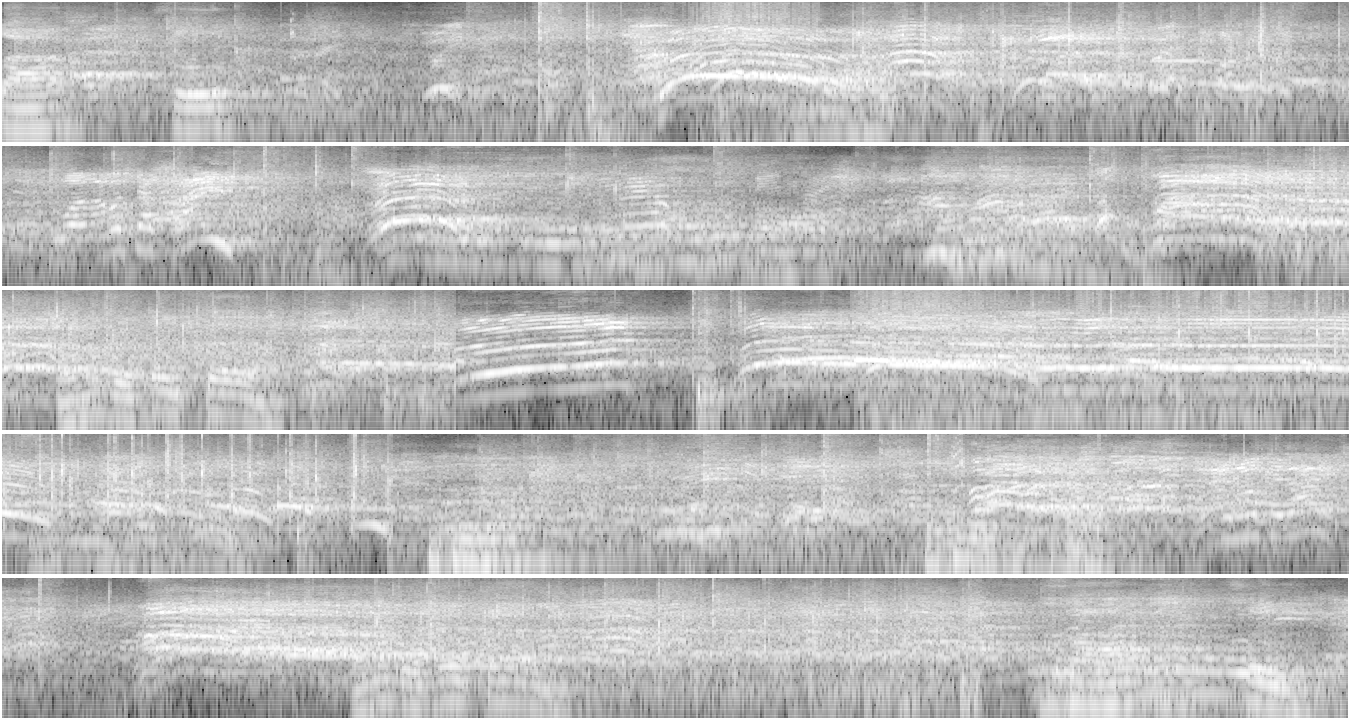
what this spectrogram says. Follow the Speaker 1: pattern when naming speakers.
Speaker 1: สามศูนย์
Speaker 2: ต้
Speaker 1: องเตอร์ 好可以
